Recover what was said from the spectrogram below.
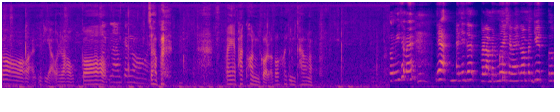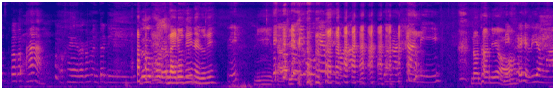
ก่อน เดี๋ยวเราก็น้ำกันหน่อยจะไปไปพักผ่อนก่อนแล้วก็ค่อยกินข้าวเนาะตรงนี้ใช่ไหมเนี่ย อันนี้จะเวลามันเมื่อยใช่ไหมแล้วมันยืดปึ๊บแล้วก็ห้าโอเค แล้วก็มันก็ดีเลิกก็แล้วไหนดูสิไหนดูสินี่นี่สาธิตโอเคไหมวะตรงนั้นท่านี้นอนท่านี้เหรอนี่เคยเห็นหรือยังวะ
